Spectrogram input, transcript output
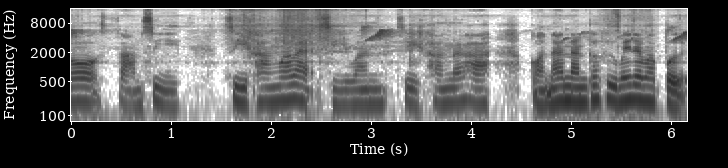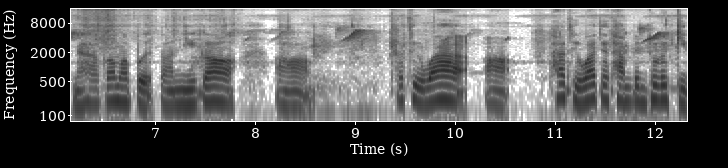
ก็สามสี่สี่ครั้งแล้วแหละสี่วันสี่ครั้งนะคะ ก่อนหน้านั้นก็คือไม่ได้มาเปิดนะคะ ก็มาเปิดตอนนี้ก็ถ้าถือว่าถ้าถือว่าจะทำเป็นธุรกิจ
